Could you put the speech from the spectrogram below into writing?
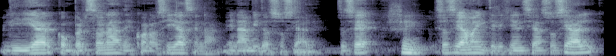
lidiar con personas desconocidas en, en ámbitos sociales. Entonces, eso se llama inteligencia social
